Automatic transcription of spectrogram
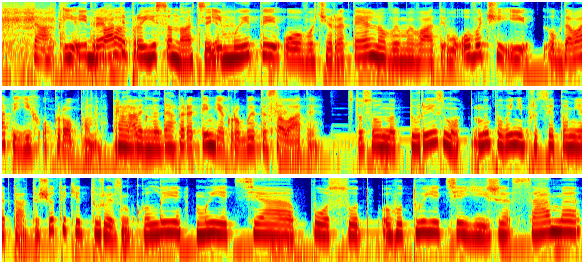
так, і, і треба дбати про її санацію. і мити овочі, ретельно вимивати овочі і обдавати їх окропом. Правильно, так? да. перед тим як робити салати. Стосовно туризму, ми повинні про це пам'ятати. Що таке туризм? Коли миється посуд, готується їжа саме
